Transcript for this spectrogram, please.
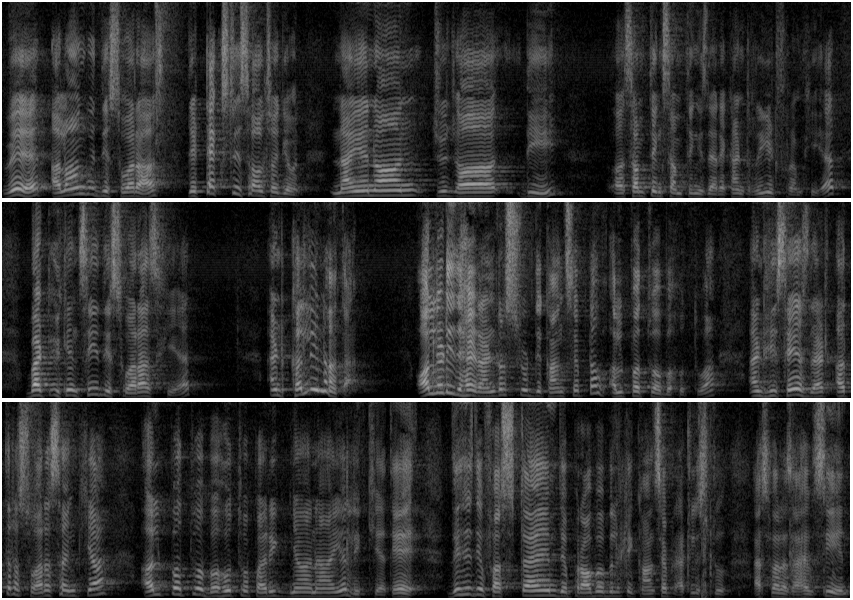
where along with the swaras, the text is also given. Nayanan, uh, the uh, something something is there. I can't read from here, but you can see the swaras here. And Kallinatha, already they had understood the concept of alpatva bahutva, and he says that atra swara sankhya alpatva bahutva parijnanaya likhyate. This is the first time the probability concept, at least to, as far as I have seen,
